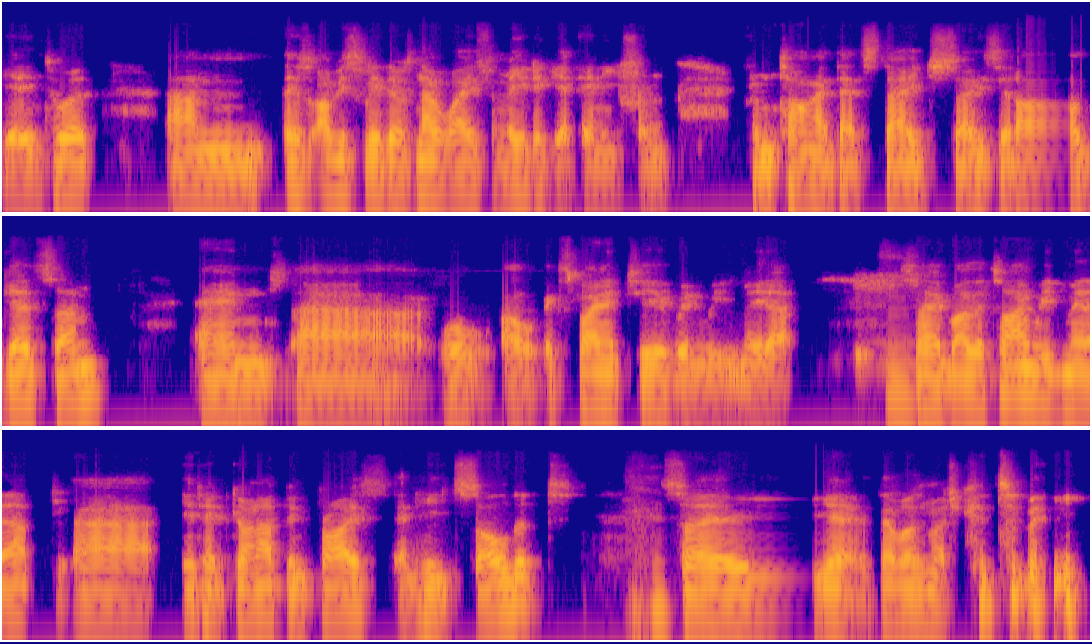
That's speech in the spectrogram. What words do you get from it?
get into it." Um, there's obviously there was no way for me to get any from from Tonga at that stage, so he said, "I'll, I'll get it some." And uh, well, I'll explain it to you when we meet up. Hmm. So by the time we'd met up, uh, it had gone up in price and he'd sold it. so yeah, that wasn't much good to me.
